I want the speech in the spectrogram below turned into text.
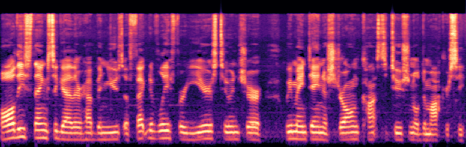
All these things together have been used effectively for years to ensure we maintain a strong constitutional democracy.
